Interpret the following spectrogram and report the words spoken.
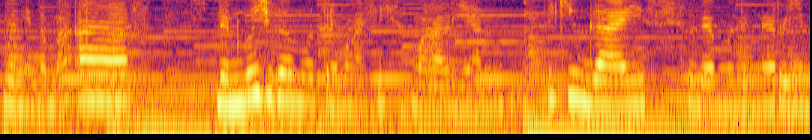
Gue minta maaf. Dan gue juga mau terima kasih sama kalian. Thank you guys sudah mau dengerin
